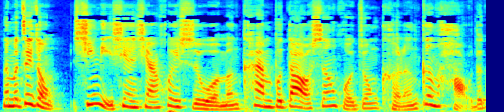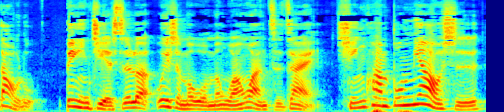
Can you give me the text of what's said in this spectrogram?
那么这种心理现象会使我们看不到生活中可能更好的道路，并解释了为什么我们往往只在情况不妙时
